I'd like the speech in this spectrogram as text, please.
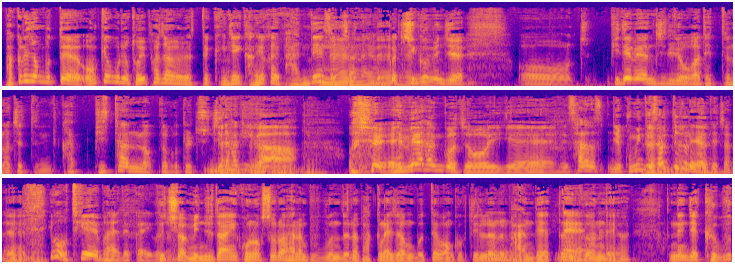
박근혜 정부 때 원격으로 도입하자 그랬을 때 굉장히 강력하게 반대했었잖아요. 네네, 그러니까 네네, 지금 네네. 이제 어 비대면 진료가 됐든 어쨌든 가, 비슷한 어떤 것들 추진하기가 네, 네, 네, 네. 애매한 거죠 이게 사, 이제 국민들 네, 설득을 해야 되잖아요. 이거 어떻게 봐야 될까요? 이거 그렇죠. 민주당이 곤혹스로 하는 부분들은 박근혜 정부 때 원격 진료를 음, 반대했던 건데요. 근데 이제 그 부,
